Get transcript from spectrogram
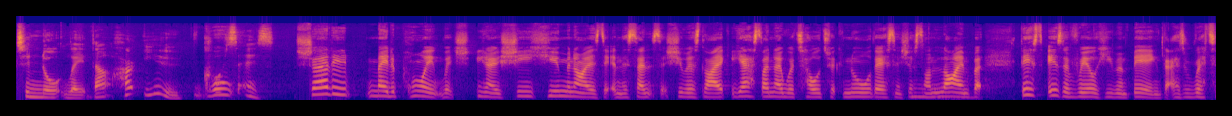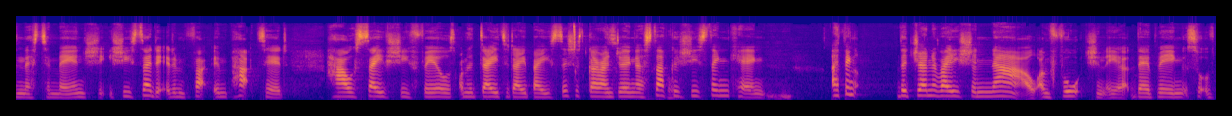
to not let that hurt you. Of course it is. Shirley made a point which, you know, she humanised it in the sense that she was like, yes, I know we're told to ignore this and it's just mm. online, but this is a real human being that has written this to me. And she, she said it, it in fact impacted how safe she feels on a day to day basis, just go around doing her stuff because she's thinking, I think the generation now, unfortunately, they're being sort of,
